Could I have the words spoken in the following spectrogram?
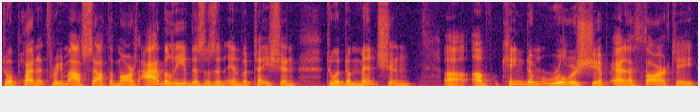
to a planet three miles south of Mars. I believe this is an invitation to a dimension uh, of kingdom rulership and authority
